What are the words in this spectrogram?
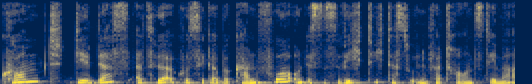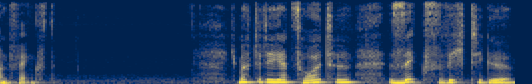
kommt dir das als Hörakustiker bekannt vor und ist es wichtig, dass du in einem Vertrauensthema anfängst? Ich möchte dir jetzt heute sechs wichtige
